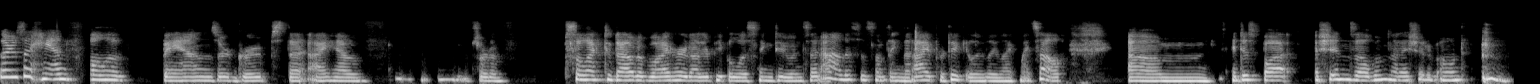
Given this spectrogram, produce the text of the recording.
there's a handful of bands or groups that I have sort of selected out of what I heard other people listening to and said, ah, this is something that I particularly like myself. Um, I just bought a Shins album that I should have owned.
